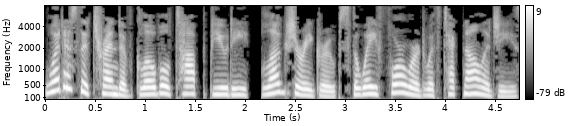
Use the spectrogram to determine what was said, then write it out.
What is the trend of global top beauty, luxury groups the way forward with technologies?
